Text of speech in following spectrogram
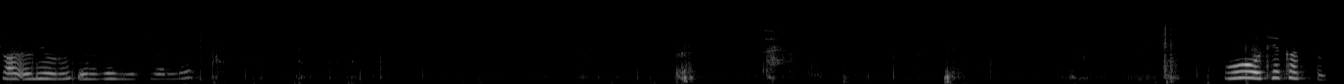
şu an ölüyoruz. Öleceğiz büyük ihtimalle. Oo tek attım.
